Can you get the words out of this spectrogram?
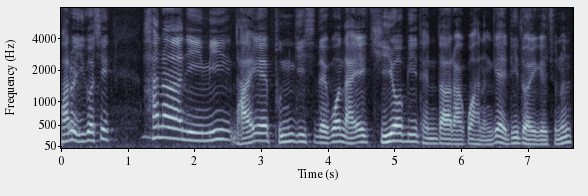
바로 이것이 하나님이 나의 분깃이 되고 나의 기업이 된다라고 하는 게 리더에게 주는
